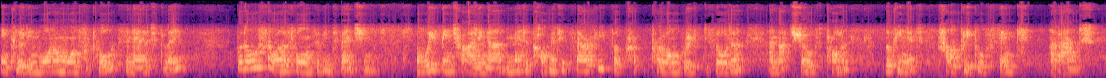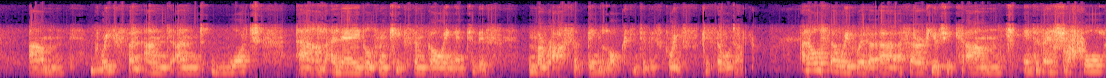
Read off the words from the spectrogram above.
including one-on-one supports inevitably, but also other forms of intervention. And we've been trialling a metacognitive therapy for prolonged grief disorder, and that shows promise, looking at how people think about um, grief and, and, and what um, enables and keeps them going into this morass of being locked into this grief disorder. And also we've got a, a therapeutic um, intervention for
